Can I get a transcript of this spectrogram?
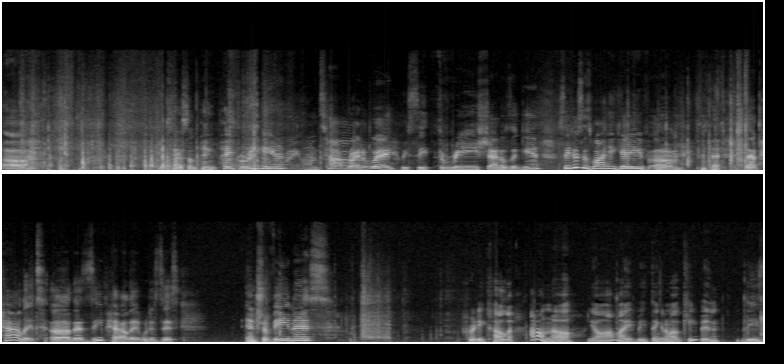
Uh, just has some pink paper in here. Right on top, right away, we see three shadows again. See, this is why he gave um, that palette, uh, that Z palette. What is this? Intravenous. Pretty color. I don't know. Y'all, I might be thinking about keeping these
